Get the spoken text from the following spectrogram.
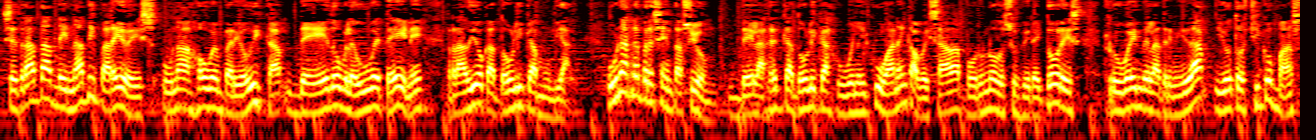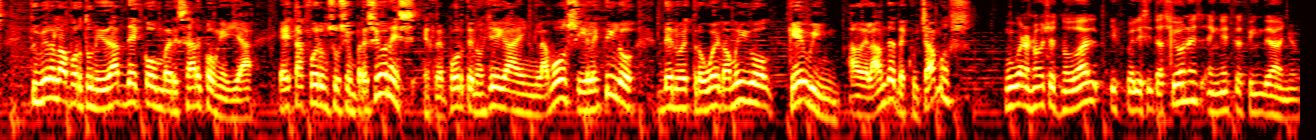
Se trata de Nati Paredes, una joven periodista de EWTN, Radio Católica Mundial. Una representación de la Red Católica Juvenil Cubana encabezada por uno de sus directores, Rubén de la Trinidad, y otros chicos más, tuvieron la oportunidad de conversar con ella. Estas fueron sus impresiones. El reporte nos llega en la voz y el estilo de nuestro buen amigo Kevin. Adelante, te escuchamos. Muy buenas noches Nodal y felicitaciones en este fin de año.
